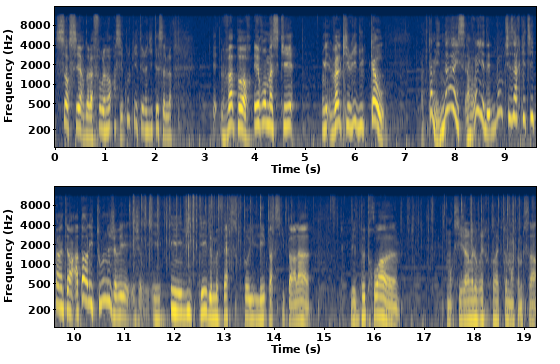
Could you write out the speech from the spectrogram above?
Sorcière de la forêt noire. Ah, c'est cool qui a été réédité celle-là. Vapor, héros masqué. Valkyrie du chaos. Ah, putain, mais nice En vrai, il y a des bons petits archétypes à l'intérieur. À part les toons, j'avais évité de me faire spoiler par-ci, par-là. Les 2-3... Euh, bon, si j'arrive à l'ouvrir correctement comme ça.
